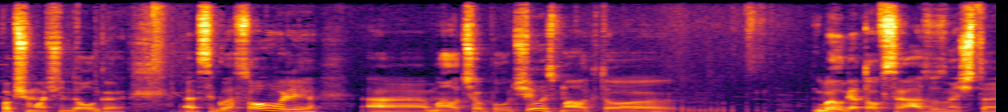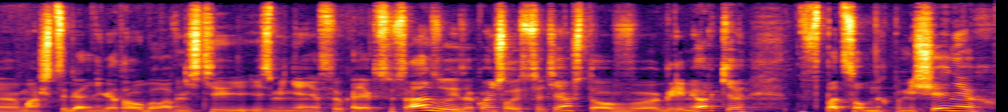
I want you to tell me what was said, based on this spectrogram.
в общем, очень долго э, согласовывали, мало чего получилось, мало кто был готов сразу, значит, э, Маша Цыгаль не готова была внести изменения в свою коллекцию сразу, и закончилось все тем, что в гримерке, в подсобных помещениях,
